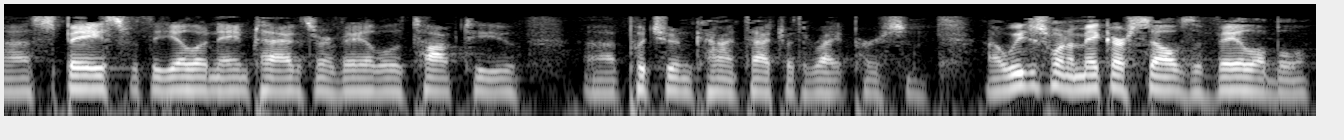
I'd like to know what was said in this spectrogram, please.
uh, space with the yellow name tags are available to talk to you, uh, put you in contact with the right person. Uh, we just want to make ourselves available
